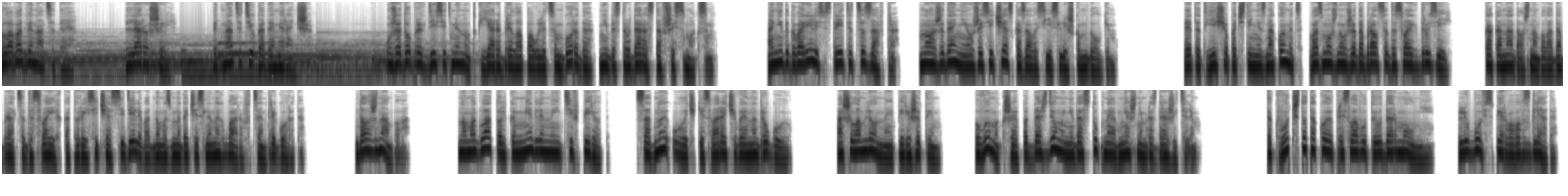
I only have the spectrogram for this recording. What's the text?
Глава 12. Ля Рошель. 15 годами раньше. Уже добрых 10 минут Кьяра брела по улицам города, не без труда расставшись с Максом. Они договорились встретиться завтра, но ожидание уже сейчас казалось ей слишком долгим. Этот еще почти незнакомец, возможно, уже добрался до своих друзей, как она должна была добраться до своих, которые сейчас сидели в одном из многочисленных баров в центре города. Должна была. Но могла только медленно идти вперед, с одной улочки сворачивая на другую. Ошеломленная пережитым, вымокшая под дождем и недоступная внешним раздражителем. Так вот что такое пресловутый удар молнии, любовь с первого взгляда.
